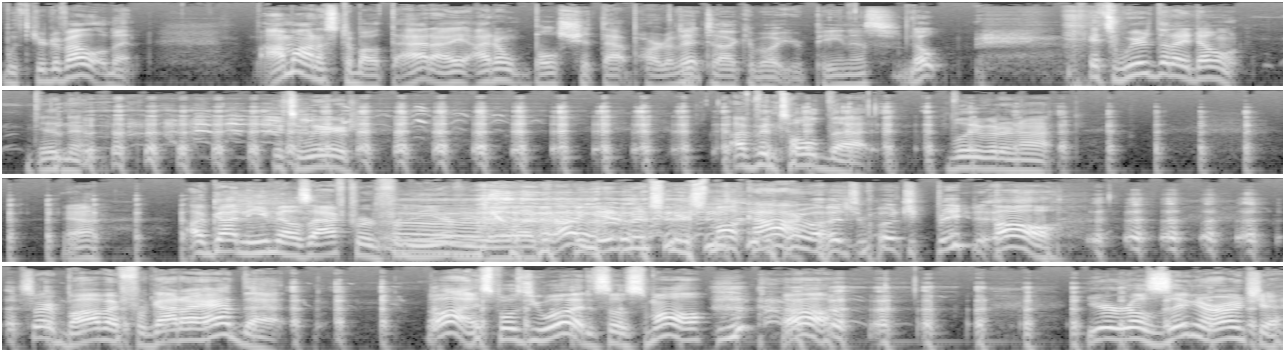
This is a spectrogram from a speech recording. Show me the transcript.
with your development? I'm honest about that. I, I don't bullshit that part of it. Did You it. talk about your penis. Nope. It's weird that I don't, isn't it? it's weird. I've been told that, believe it or not. Yeah. I've gotten emails afterward from the interview. They're like, oh, you didn't mention your small cock. Much your penis. Oh. Sorry, Bob. I forgot I had that. Oh, I suppose you would. It's so small. Oh. You're a real zinger, aren't you?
